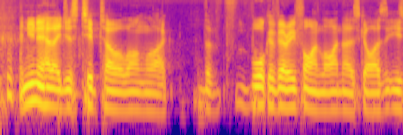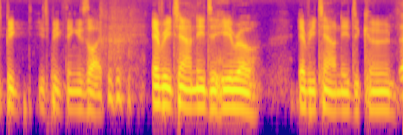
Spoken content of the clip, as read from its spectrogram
and you know how they just tiptoe along like the walk a very fine line. Those guys. His big his big thing is like every town needs a hero. Every town needs a coon.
